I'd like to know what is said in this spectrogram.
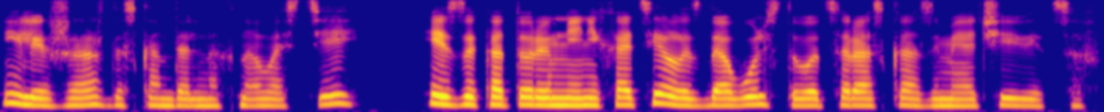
или жажда скандальных новостей, из-за которой мне не хотелось довольствоваться рассказами очевидцев.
